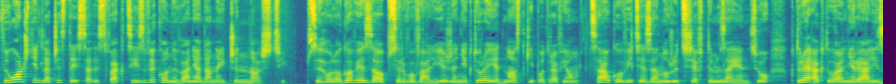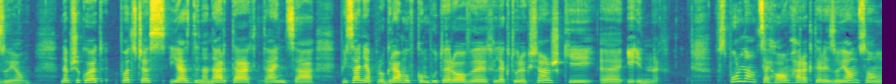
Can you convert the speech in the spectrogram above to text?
wyłącznie dla czystej satysfakcji z wykonywania danej czynności. Psychologowie zaobserwowali, że niektóre jednostki potrafią całkowicie zanurzyć się w tym zajęciu, które aktualnie realizują. Na przykład podczas jazdy na nartach, tańca, pisania programów komputerowych, lektury książki yy, i innych. Wspólną cechą charakteryzującą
